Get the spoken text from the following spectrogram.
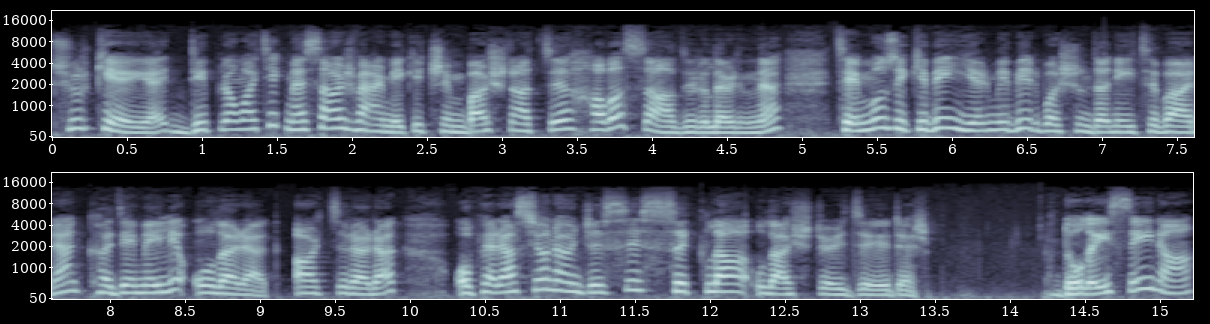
Türkiye'ye diplomatik mesaj vermek için başlattığı hava saldırılarını Temmuz 2021 başından itibaren kademeli olarak arttırarak operasyon öncesi sıklığa ulaştırdığıdır. Dolayısıyla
